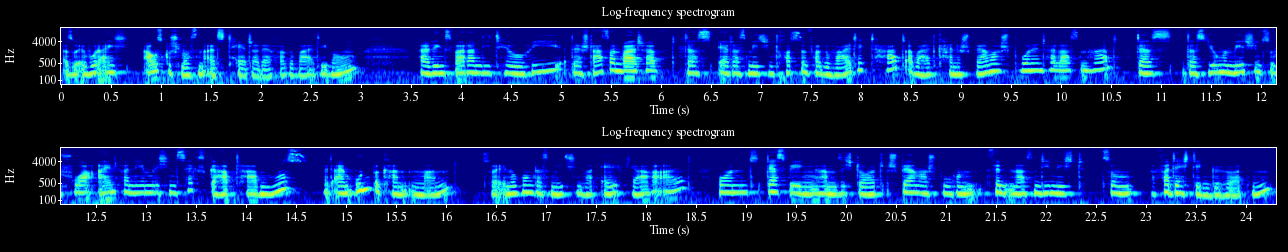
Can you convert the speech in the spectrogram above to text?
Also er wurde eigentlich ausgeschlossen als Täter der Vergewaltigung. Allerdings war dann die Theorie der Staatsanwaltschaft, dass er das Mädchen trotzdem vergewaltigt hat, aber halt keine Spermaspuren hinterlassen hat, dass das junge Mädchen zuvor einvernehmlichen Sex gehabt haben muss mit einem unbekannten Mann. Zur Erinnerung, das Mädchen war elf Jahre alt und deswegen haben sich dort Spermaspuren finden lassen, die nicht zum Verdächtigen gehörten.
